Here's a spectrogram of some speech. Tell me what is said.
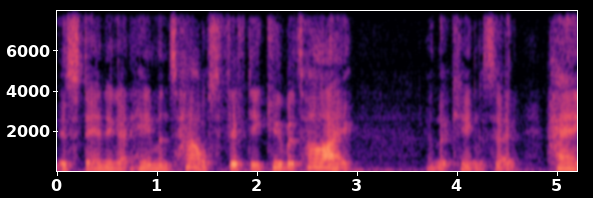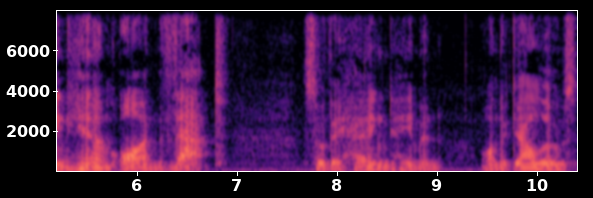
is standing at Haman's house, fifty cubits high. And the king said, Hang him on that. So they hanged Haman on the gallows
